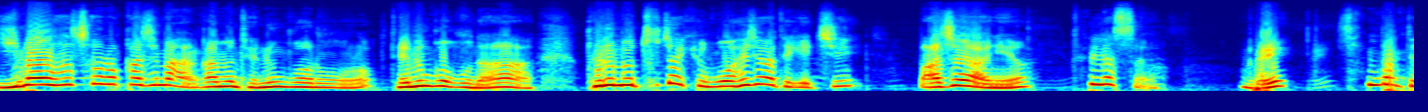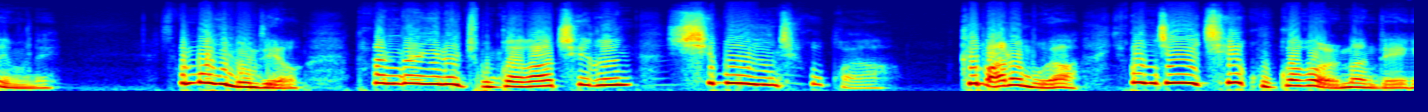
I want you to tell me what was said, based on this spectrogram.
24,000원까지만 안 가면 되는 거 되는 거구나. 그러면 투자 경고 해제가 되겠지? 맞아요, 아니에요? 틀렸어요. 왜? 3번 때문에. 3번이 뭔데요? 판단인의 종가가 최근 15년 최고가야. 그 말은 뭐야? 현재의 최고가가 얼만데,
